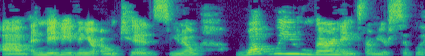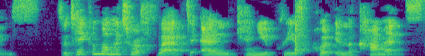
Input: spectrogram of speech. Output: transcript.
um, and maybe even your own kids. You know, what were you learning from your siblings? So take a moment to reflect, and can you please put in the comments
